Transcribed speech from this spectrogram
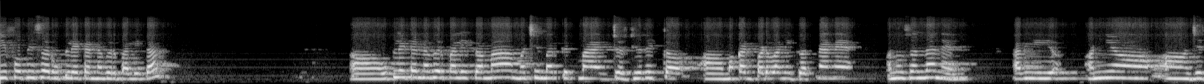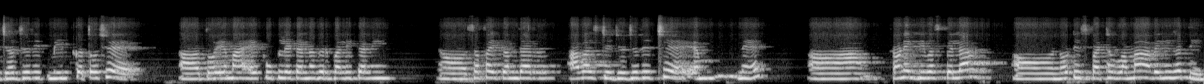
ચીફ ઓફિસર ઉપલેટા નગરપાલિકા. ઉપલેટા નગરપાલિકામાં મચ્છી માર્કેટમાં એક જર્જરિત મકાન પડવાની ઘટનાને અનુસંધાને આવી અન્ય જે જર્જરિત મિલકતો છે તો એમાં એક ઉપલેટા નગરપાલિકાની સફાઈ કામદાર આવાસ જે જર્જરિત છે, એમને ત્રણેક દિવસ પહેલા નોટિસ પાઠવવામાં આવેલી હતી.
